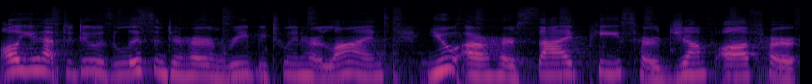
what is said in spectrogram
All you have to do is listen to her and read between her lines. You are her side piece, her jump off, her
